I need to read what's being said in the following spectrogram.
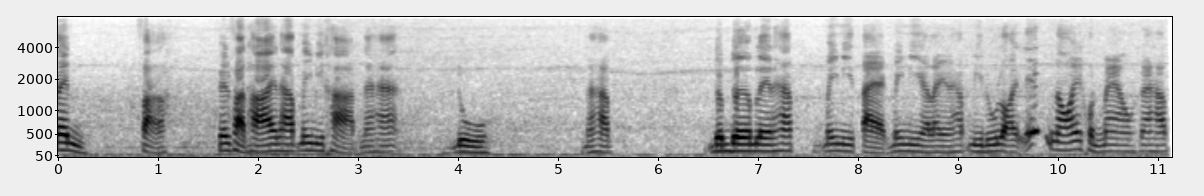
เส้นฝาเป็นฝาท้ายนะครับ ไม่มีขาดนะฮะดูนะครับ เดิมๆเลยนะครับ ไม่มีแตกไม่มีอะไรนะครับ มีรูรอยเล็กน้อยขนแมวนะครับ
